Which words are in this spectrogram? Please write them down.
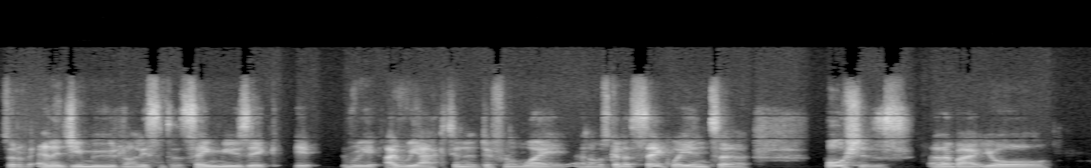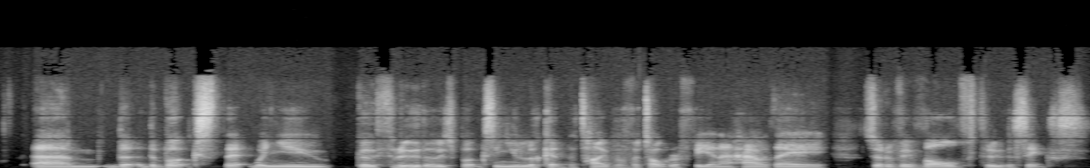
sort of energy mood and i listen to the same music it re- i react in a different way. And i was going to segue into porsches and about your um the the books that when you go through those books and you look at the type of photography and how they sort of evolve through the six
